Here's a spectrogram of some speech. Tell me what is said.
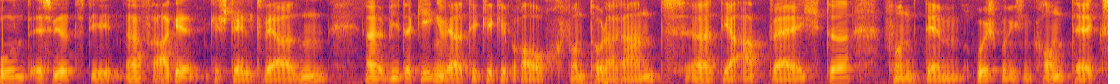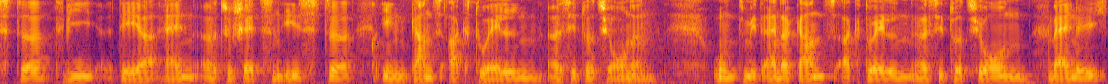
und es wird die äh, Frage gestellt werden, äh, wie der gegenwärtige Gebrauch von Toleranz, äh, der abweicht von dem ursprünglichen Kontext, wie der einzuschätzen ist in ganz aktuellen Situationen. Und mit einer ganz aktuellen Situation meine ich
